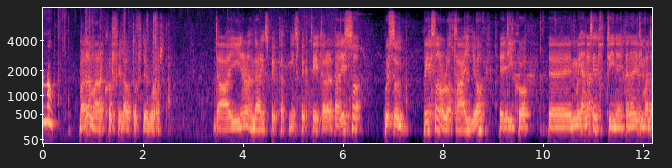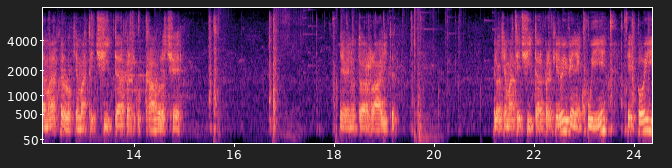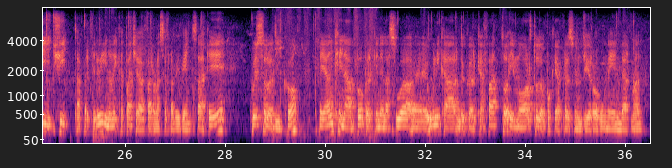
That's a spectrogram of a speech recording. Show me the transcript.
no. Ma da Marco fill out of the world. Dai, non andare in, specta in spectator. Adesso questo pezzo non lo taglio e dico eh, andate tutti nel canale di Madamarco e lo chiamate cheater perché oh cavolo c'è è venuto al raid e lo chiamate cheater perché lui viene qui e poi citta perché lui non è capace a fare una sopravvivenza e questo lo dico e anche Nabbo perché nella sua eh, unica hardcore che ha fatto è morto dopo che ha preso in giro un Enderman.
